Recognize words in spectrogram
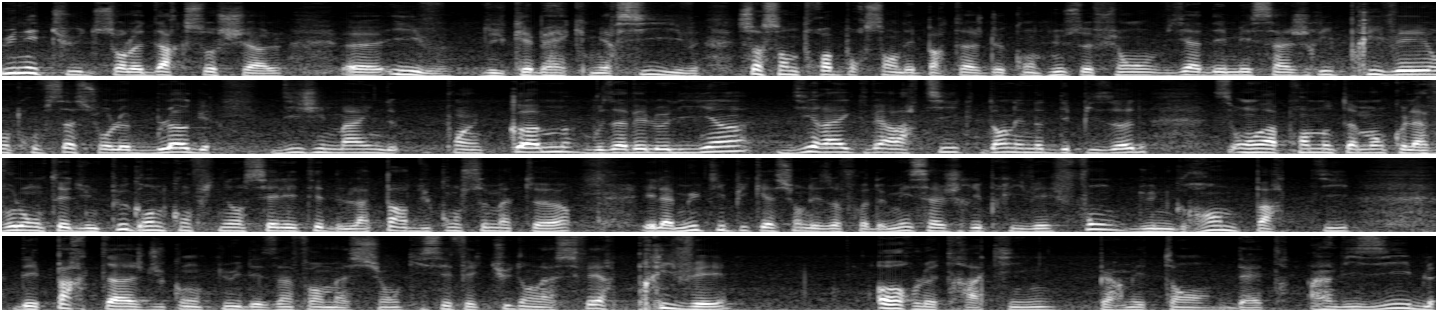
Une étude sur le dark social. Euh, Yves du Québec, merci Yves. 3% des partages de contenu se font via des messageries privées. On trouve ça sur le blog digimind.com. Vous avez le lien direct vers l'article dans les notes d'épisode. On apprend notamment que la volonté d'une plus grande confidentialité de la part du consommateur et la multiplication des offres de messagerie privée font d'une grande partie des partages du contenu et des informations qui s'effectuent dans la sphère privée hors le tracking permettant d'être invisible.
